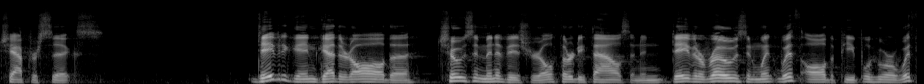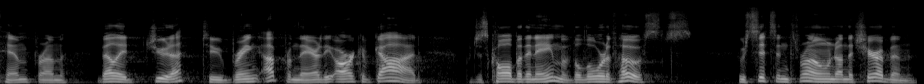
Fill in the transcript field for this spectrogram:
chapter 6. David again gathered all the chosen men of Israel, 30,000. And David arose and went with all the people who were with him from Baale Judah to bring up from there the ark of God, which is called by the name of the Lord of hosts, who sits enthroned on the cherubim.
